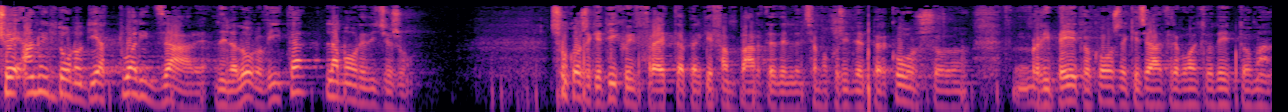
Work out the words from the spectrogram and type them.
cioè hanno il dono di attualizzare nella loro vita l'amore di Gesù. Sono cose che dico in fretta perché fanno parte del, diciamo così, del percorso, ripeto cose che già altre volte ho detto, ma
